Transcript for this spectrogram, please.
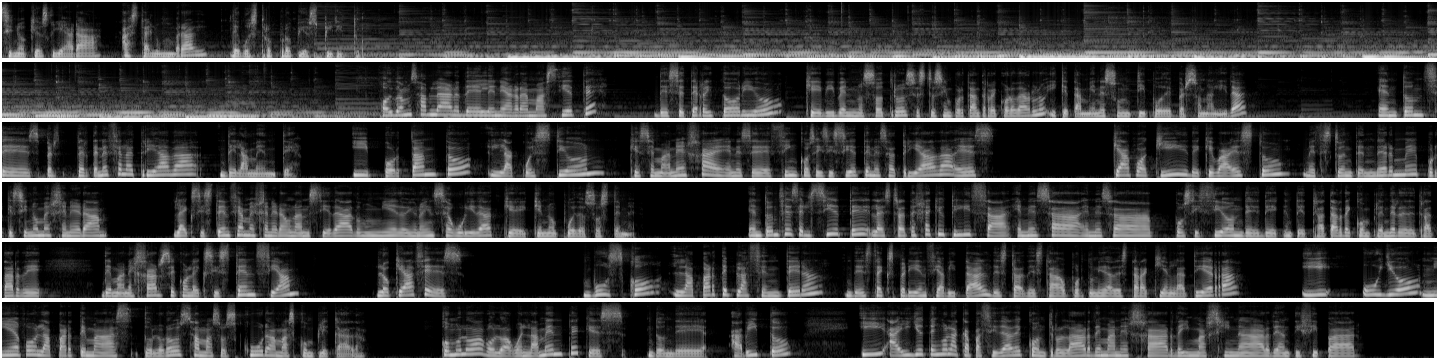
sino que os guiará hasta el umbral de vuestro propio espíritu. Hoy vamos a hablar del Enneagrama 7, de ese territorio que vive en nosotros, esto es importante recordarlo, y que también es un tipo de personalidad. Entonces, pertenece a la triada de la mente. Y por tanto, la cuestión que se maneja en ese 5, 6 y 7, en esa triada, es ¿qué hago aquí? ¿De qué va esto? Necesito entenderme porque si no me genera la existencia me genera una ansiedad, un miedo y una inseguridad que, no puedo sostener. Entonces, el 7, la estrategia que utiliza en esa, en esa posición de, tratar de comprender, de tratar de, manejarse con la existencia, lo que hace es busco la parte placentera de esta experiencia vital, de esta, de esta oportunidad de estar aquí en la Tierra, y huyo, niego la parte más dolorosa, más oscura, más complicada. ¿Cómo lo hago? Lo hago en la mente, que es donde habito, y ahí yo tengo la capacidad de controlar, de manejar, de imaginar, de anticipar.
